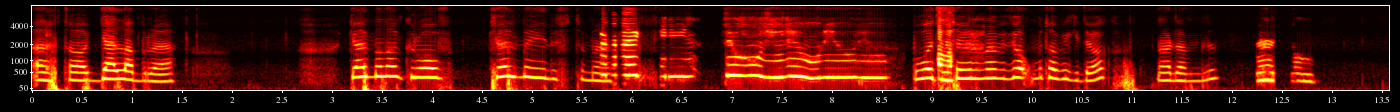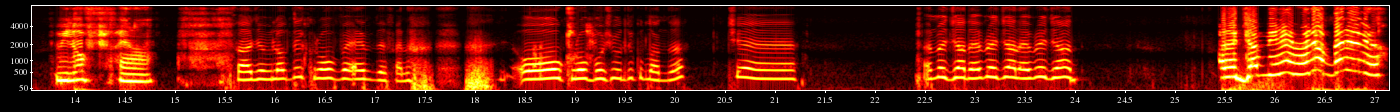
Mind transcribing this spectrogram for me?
hayır. Eh, tamam gel lan buraya. Gelme lan Crow. Gelmeyin üstüme. Bu maçı Allah. çevirmemiz yok mu? Tabii ki de yok. Nereden bildin? Evet, oğlum. Willow fena. Sadece Vlog değil Crow ve Em de fena. Oo Crow boş öldü kullandı. Çe. Emrecan Emrecan Emrecan. Hadi can vereyim ölüyorum ben ölüyorum.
